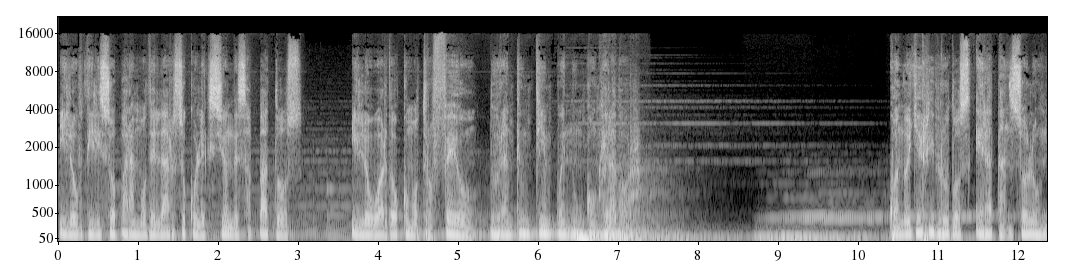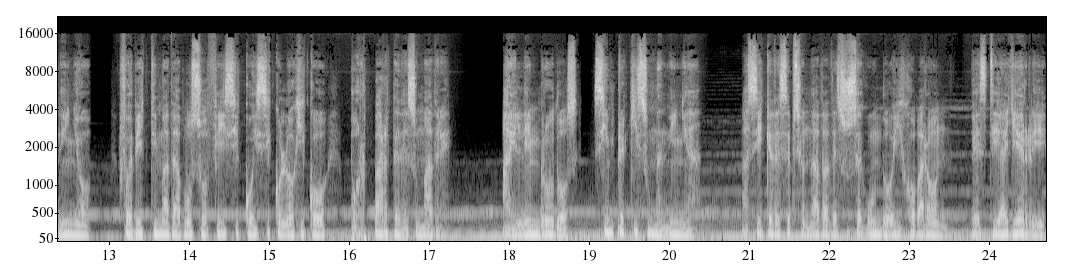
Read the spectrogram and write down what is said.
y lo utilizó para modelar su colección de zapatos y lo guardó como trofeo durante un tiempo en un congelador. Cuando Jerry Brudos era tan solo un niño, fue víctima de abuso físico y psicológico por parte de su madre. Aileen Brudos siempre quiso una niña, así que decepcionada de su segundo hijo varón, vestía a Jerry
